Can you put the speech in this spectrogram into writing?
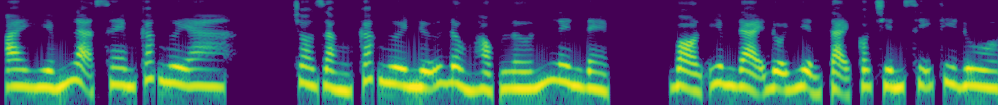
Ai hiếm lạ xem các ngươi a, cho rằng các ngươi nữ đồng học lớn lên đẹp. Bọn im đại đội hiện tại có chiến sĩ thi đua,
